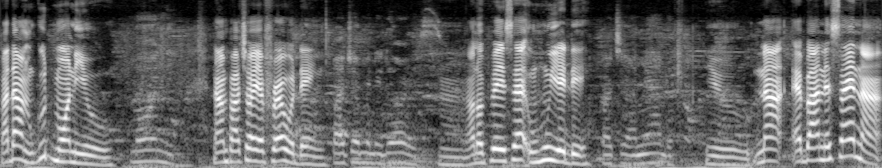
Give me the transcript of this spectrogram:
Madam, good morning. Oh. Morning. Na mpacho ye frɛ wo den. Pacho Mini Doris. Mm, anɔpɛ sɛ nhu ye de. Pacho Amiado. Yo. Na ɛba ne sɛn na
